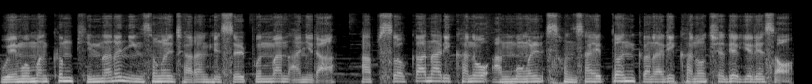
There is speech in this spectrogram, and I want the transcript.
외모만큼 빛나는 인성을 자랑했을 뿐만 아니라 앞서 까나리카노 악몽을 선사했던 까나리카노 재대결에서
